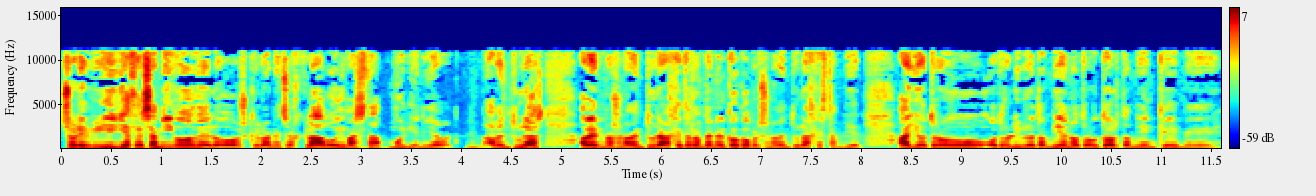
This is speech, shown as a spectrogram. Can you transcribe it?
sobrevivir y hacerse amigo de los que lo han hecho esclavo y demás. Está muy bien. Y aventuras, a ver, no son aventuras que te rompen el coco, pero son aventuras que están bien. Hay otro, otro libro también, otro autor también que me,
